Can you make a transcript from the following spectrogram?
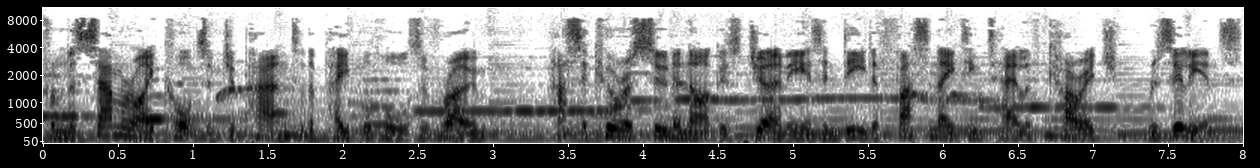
From the samurai courts of Japan to the papal halls of Rome, Hasekura Tsunenaga's journey is indeed a fascinating tale of courage, resilience,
